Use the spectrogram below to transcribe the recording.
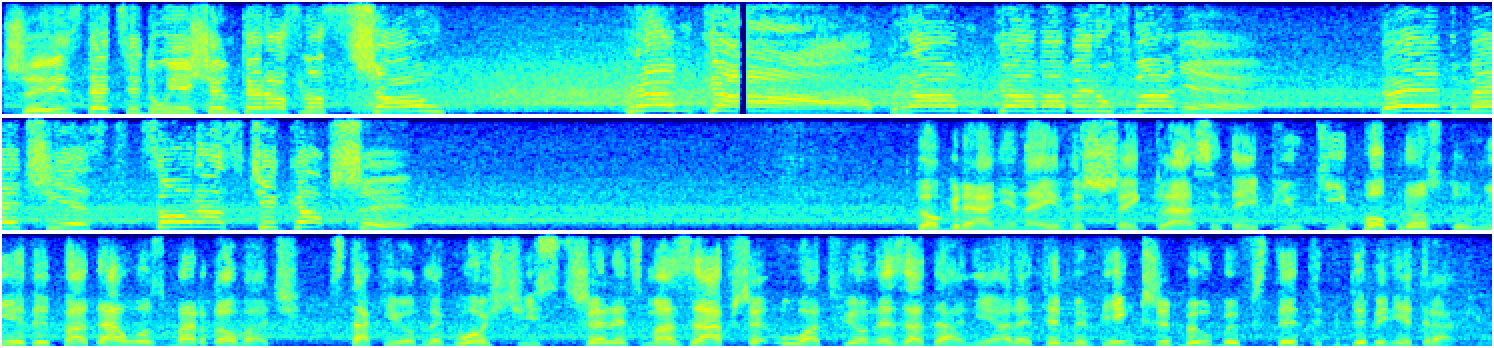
Czy zdecyduje się teraz na strzał? Bramka! Bramka na wyrównanie! Ten mecz jest coraz ciekawszy. Dogranie najwyższej klasy tej piłki po prostu nie wypadało zmarnować. Z takiej odległości strzelec ma zawsze ułatwione zadanie, ale tym większy byłby wstyd, gdyby nie trafił.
